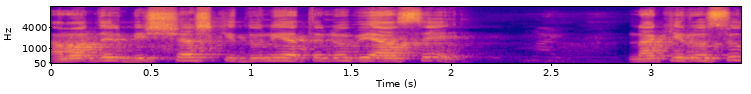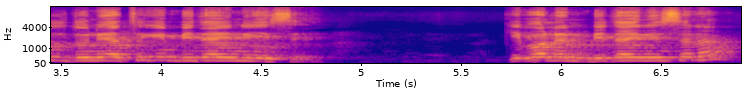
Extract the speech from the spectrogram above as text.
আমাদের বিশ্বাস কি দুনিয়াতে নবী আছে? নাকি রসুল দুনিয়া থেকে বিদায় নিয়েছে? কি বলেন, বিদায় নিয়েছে না?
